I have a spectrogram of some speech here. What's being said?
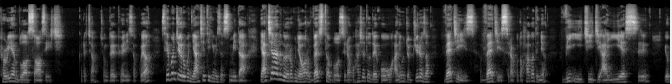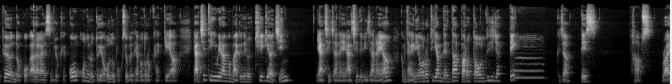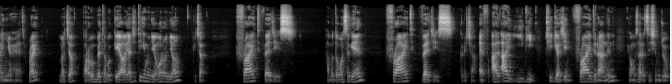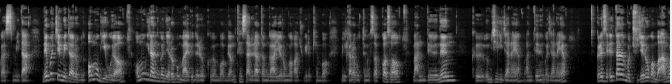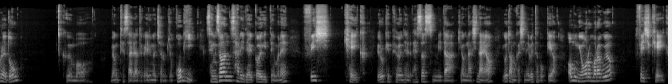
Korean blood sausage. 그렇죠. 정도의 표현이 있었고요. 세 번째 여러분 야채 튀김 있었습니다. 야채라는 거 여러분 영어로 vegetables이라고 하셔도 되고 아니면 좀 줄여서 veggies, veggies라고도 하거든요. V-E-G-G-I-E-S 이 표현도 꼭 알아가셨으면 좋겠고 오늘은 또 이걸로 복습을 해보도록 할게요. 야채 튀김이란 거말 그대로 튀겨진 야채잖아요. 야채들이잖아요. 그럼 당연히 영어로 튀기면 된다. 바로 떠오르시죠? 띵! 그죠? This pops right in your head, right? 맞죠? 바로 한번 뱉어볼게요. 야채 튀김은 영어로는요. 그죠? Fried veggies. 한 번 더 once again. fried veggies. 그렇죠. F-R-I-E-D 튀겨진 fried라는 형사를 쓰시면 좋을 것 같습니다. 네 번째입니다, 여러분. 어묵이고요. 어묵이라는 건 여러분 말 그대로 그 뭐 명태쌀이라던가 이런 거 가지고 이렇게 뭐 밀가루 같은 거 섞어서 만드는 그 음식이잖아요. 만드는 거잖아요. 그래서 일단은 뭐 주재료가 뭐 아무래도 그뭐 명태쌀이라든가 이런 것처럼 좀 고기, 생선살이 될 거이기 때문에 fish cake 이렇게 표현을 했었습니다. 기억나시나요? 이것도 한번 같이 내뱉어 볼게요. 어묵 영어로 뭐라고요? fish cake.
